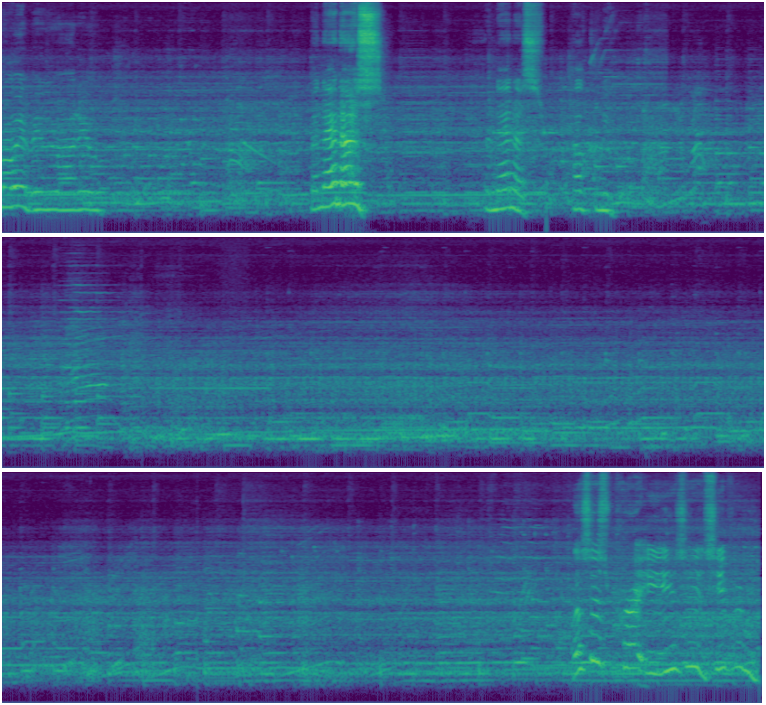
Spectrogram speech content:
My way, baby Mario. Bananas! Bananas, help me. This is pretty easy. It's even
